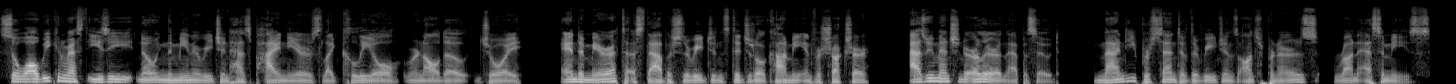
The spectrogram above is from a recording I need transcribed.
So while we can rest easy knowing the MENA region has pioneers like Khalil, Ronaldo, Joy, and Amira to establish the region's digital economy infrastructure, as we mentioned earlier in the episode, 90% of the region's entrepreneurs run SMEs,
